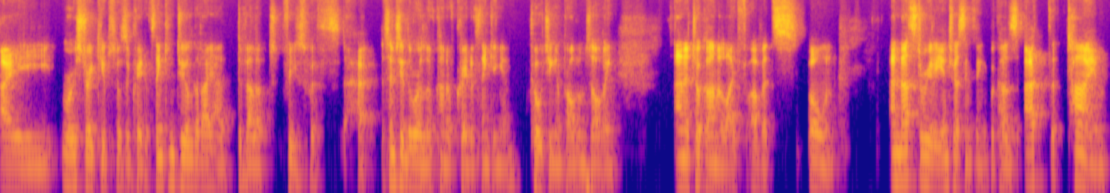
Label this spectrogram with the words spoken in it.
i Rory Story Cubes was a creative thinking tool that i had developed for use with uh, essentially in the world of kind of creative thinking and coaching and problem solving. And it took on a life of its own. And that's the really interesting thing because at the time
